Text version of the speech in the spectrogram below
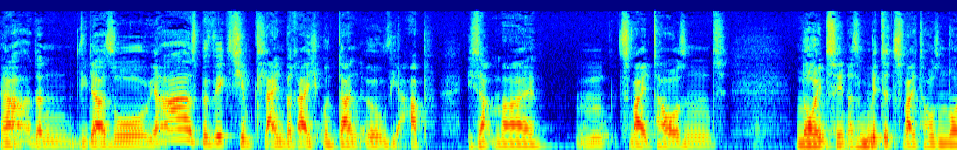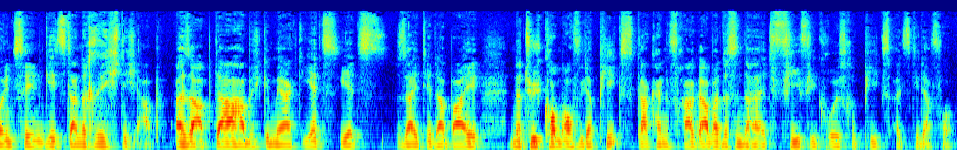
Ja, dann wieder so, ja, es bewegt sich im kleinen Bereich und dann irgendwie ab, ich sag mal, 2000, hm, 19, also Mitte 2019 geht's dann richtig ab. Also ab da habe ich gemerkt, jetzt, jetzt seid ihr dabei. Natürlich kommen auch wieder Peaks, gar keine Frage, aber das sind halt viel, viel größere Peaks als die davor.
